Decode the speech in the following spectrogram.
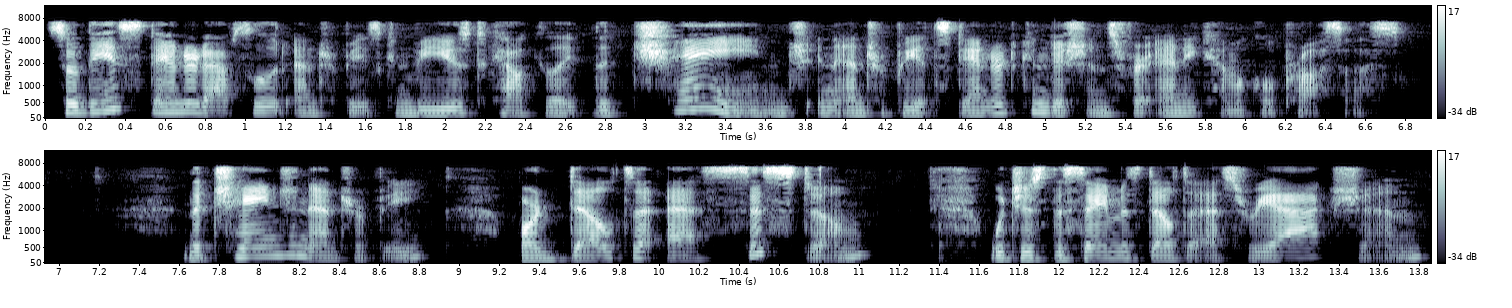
So these standard absolute entropies can be used to calculate the change in entropy at standard conditions for any chemical process. The change in entropy, or delta S system, which is the same as delta S reaction,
